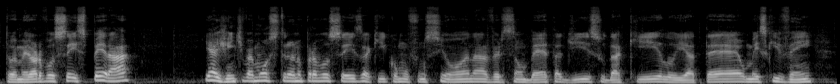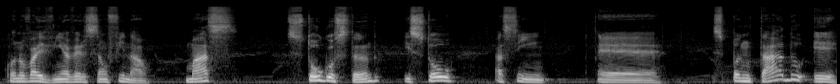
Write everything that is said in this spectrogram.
Então é melhor você esperar e a gente vai mostrando para vocês aqui como funciona a versão beta disso, daquilo e até o mês que vem, quando vai vir a versão final. Mas estou gostando, estou assim é, espantado e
